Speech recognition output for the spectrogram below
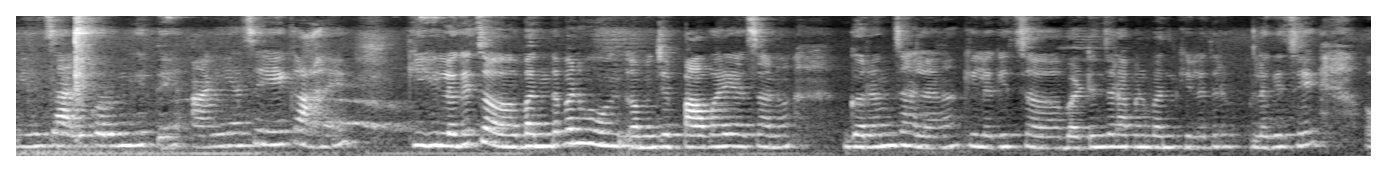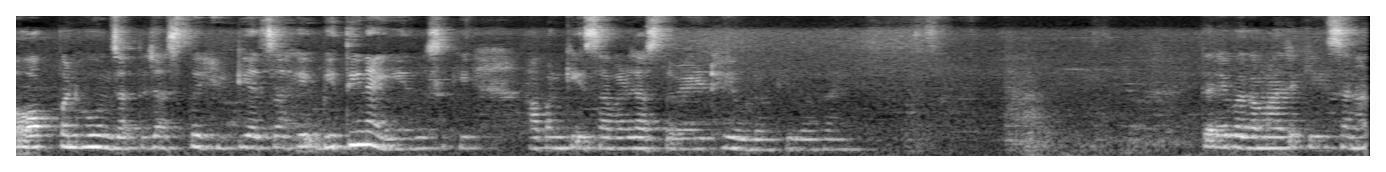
मी चालू करून घेते. आणि याचं एक आहे की ही लगेच बंद पण होऊन म्हणजे पावर याचा ना गरम झाला ना की लगेच बटन जर आपण बंद केलं तर लगेच हे ऑफ पण होऊन जातं. जास्त हिट याचं हे भीती नाही आहे. जसं की आपण केसावर जास्त वेळ ठेवलं किंवा काय. तर हे बघा माझे केस ना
